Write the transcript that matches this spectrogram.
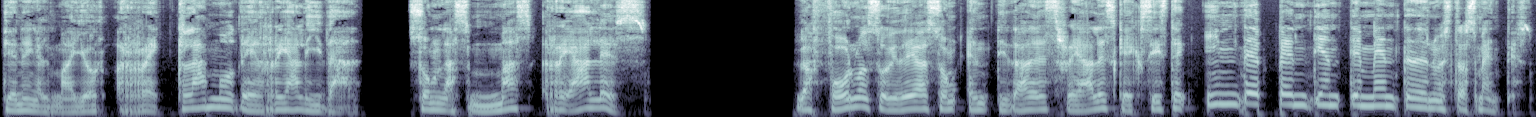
tienen el mayor reclamo de realidad. Son las más reales. Las formas o ideas son entidades reales que existen independientemente de nuestras mentes.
